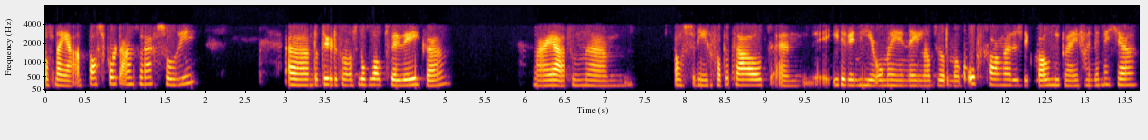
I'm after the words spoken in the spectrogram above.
of nou ja, een paspoortaanvraag, sorry. Uh, dat duurde dan alsnog wel twee weken. Maar ja, toen um, was het in ieder geval betaald. En iedereen hier omheen in Nederland wilde me ook opvangen. Dus ik woon nu bij een vriendinnetje.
